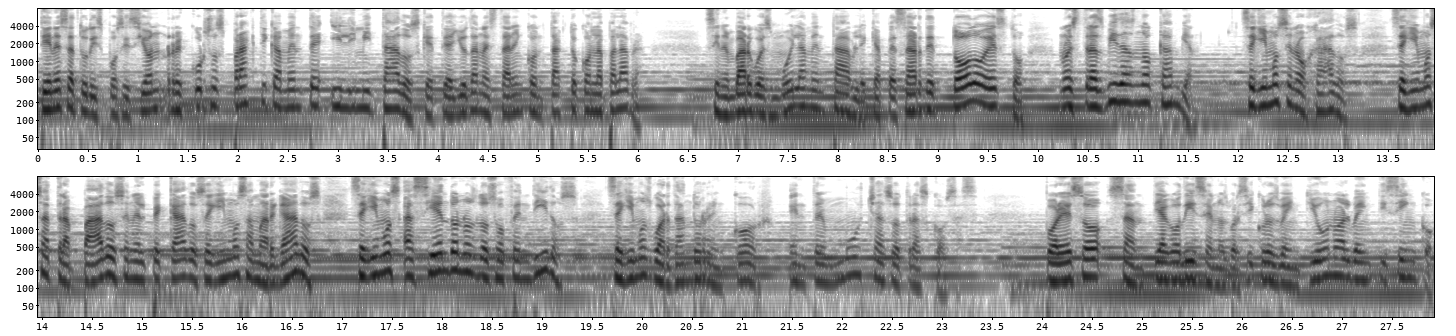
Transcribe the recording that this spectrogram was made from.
tienes a tu disposición recursos prácticamente ilimitados que te ayudan a estar en contacto con la palabra. Sin embargo, es muy lamentable que a pesar de todo esto, nuestras vidas no cambian Seguimos enojados, seguimos atrapados en el pecado, seguimos amargados, seguimos haciéndonos los ofendidos, seguimos guardando rencor, entre muchas otras cosas. Por eso Santiago dice en los versículos 21 al 25,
